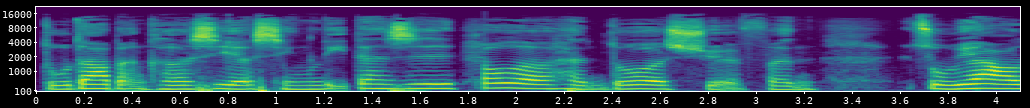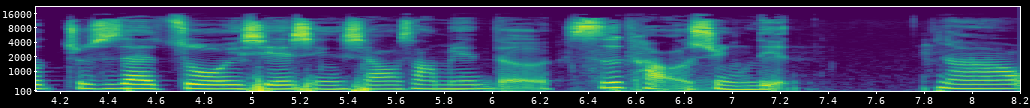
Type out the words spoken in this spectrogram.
读到本科系的心理，但是修了很多的学分，主要就是在做一些行销上面的思考训练。那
